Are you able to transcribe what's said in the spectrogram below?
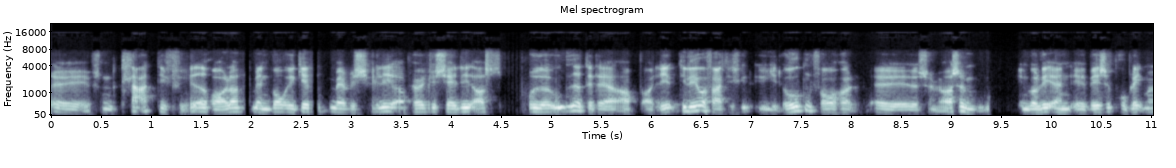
øh, sådan klart definerede roller, men hvor igen Mary Shelley og Percy Shelley også bryder ud af det der, og, og de lever faktisk i et åbent forhold, øh, som også involverer en, øh, visse problemer.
